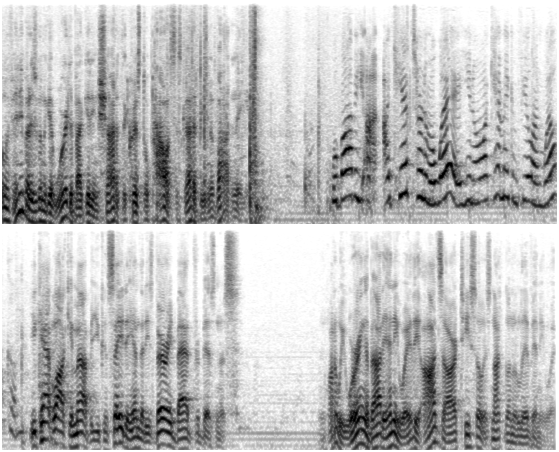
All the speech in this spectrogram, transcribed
Well, if anybody's going to get worried about getting shot at the Crystal Palace, it's got to be Novotny. Well, Bobby, I, I can't turn him away. You know, I can't make him feel unwelcome. You can't lock him out, but you can say to him that he's very bad for business. What are we worrying about anyway? The odds are Tiso is not going to live anyway.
